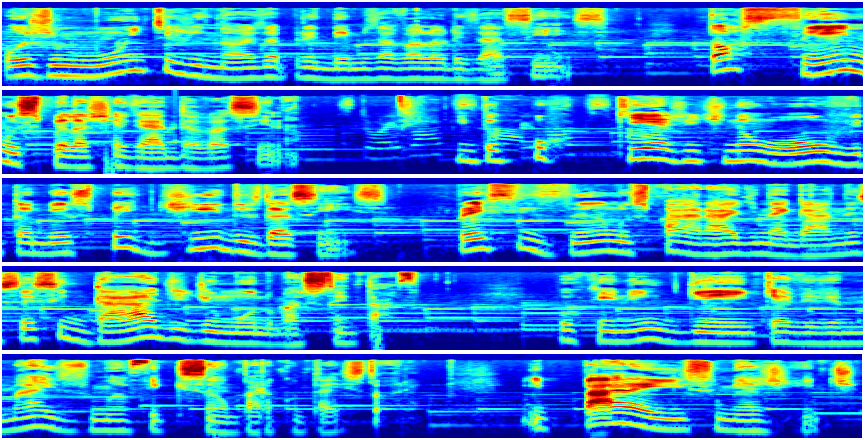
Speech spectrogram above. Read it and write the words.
Hoje, muitos de nós aprendemos a valorizar a ciência, torcemos pela chegada da vacina. Então, por que a gente não ouve também os pedidos da ciência? precisamos parar de negar a necessidade de um mundo mais sustentável, porque ninguém quer viver mais uma ficção para contar a história. E para isso, minha gente,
